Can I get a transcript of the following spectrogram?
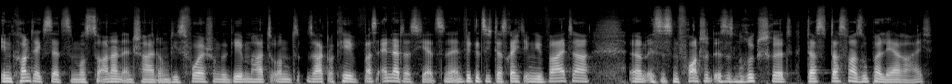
in Kontext setzen muss zu anderen Entscheidungen, die es vorher schon gegeben hat und sagt, okay, was ändert das jetzt? Ne? Entwickelt sich das Recht irgendwie weiter? Ähm, ist es ein Fortschritt? Ist es ein Rückschritt? Das, das war super lehrreich.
